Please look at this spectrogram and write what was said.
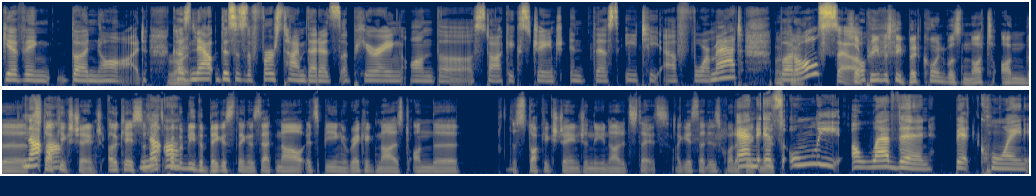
giving the nod. Because right. now this is the first time that it's appearing on the stock exchange in this ETF format. Okay. But also. So previously, Bitcoin was not on the Nuh-uh. stock exchange. Okay, so Nuh-uh. that's probably the biggest thing is that now it's being recognized on the the stock exchange in the United States. I guess that is quite a and big And it's only 11 Bitcoin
